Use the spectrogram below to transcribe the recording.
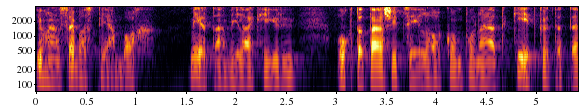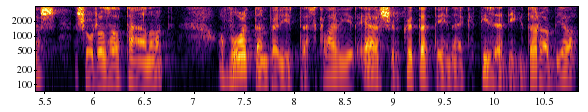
Johann Sebastian Bach méltán világhírű, oktatási célral komponált két kötetes sorozatának, a Voltemperites klavír első kötetének tizedik darabja,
